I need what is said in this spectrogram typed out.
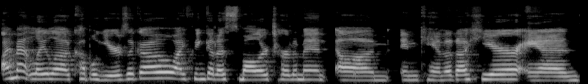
I met Leylah a couple years ago. I think at a smaller tournament um, in Canada here, and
